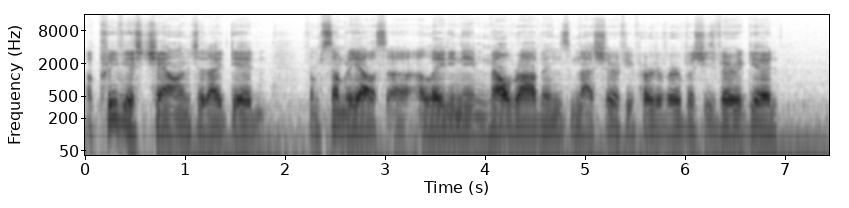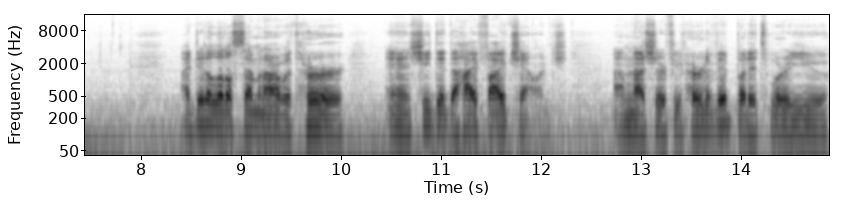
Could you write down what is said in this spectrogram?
a previous challenge that i did from somebody else, uh, a lady named Mel Robbins. I'm not sure if you've heard of her, but she's very good. I did a little seminar with her, and she did the high five challenge. I'm not sure if you've heard of it, but it's where you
